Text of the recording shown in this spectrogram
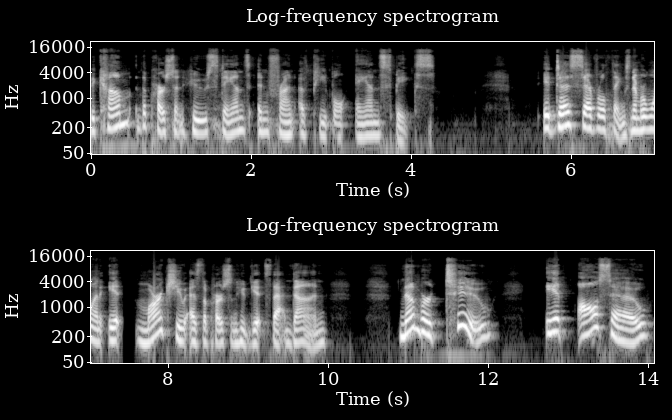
Become the person who stands in front of people and speaks. It does several things. Number one, it marks you as the person who gets that done. Number two, it also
